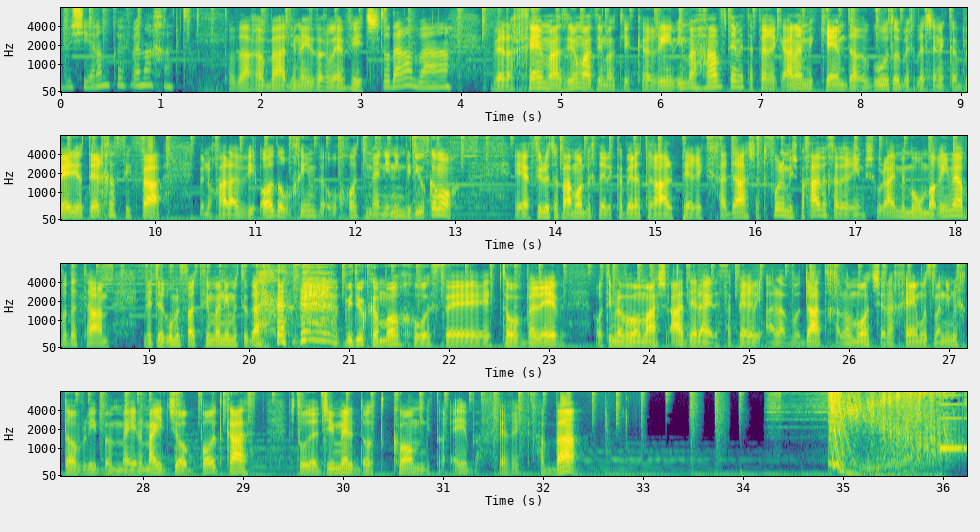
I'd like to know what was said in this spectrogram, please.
ושיהיה לנו כיף ונחת. תודה רבה, דינה יזרלביץ'. תודה רבה. ולכם, מאזינים ומאזינות יקרים, אם אהבתם את הפרק, אנא מכם, דרגו אותו בכדי שנקבל יותר חשיפה, ונוכל להביא עוד אורחים ואורחות מעניינים בדיוק כמוך. אה, אפילו את הפעמון בכדי לקבל התראה על פרק חדש, שתפו למשפחה וחברים שאולי ממורמרים מעבודתם, ותראו מפת סימנים, אתה יודע, בדיוק כמוך הוא עושה טוב בלב. רוצים לבוא ממש עד אליי לספר לי על עבודת חלומות שלכם, מוזמנים לכתוב לי במייל myjobpodcast, שטרודג'ימל.קום, נתראה בפרק הבא.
